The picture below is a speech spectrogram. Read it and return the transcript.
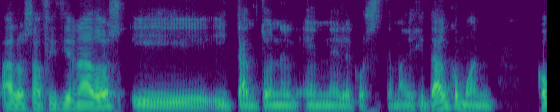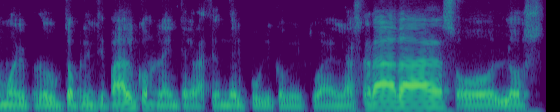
a los, aficionados y, tanto en el ecosistema digital como en, como el producto principal con la integración del público virtual en las gradas o los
